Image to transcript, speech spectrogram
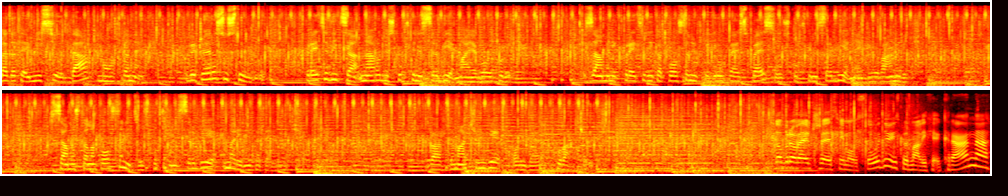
Gledate emisiju Da, možda ne. Večeras u studiju. Predsjednica Narodne skupštine Srbije Maja Gojković. Zamenik predsjednika poslaničke grupe SPS u Skupštini Srbije Neđo Jovanović. Samostalna poslanica u Skupštini Srbije Marinika Teković. Vaš domaćin je Olivera Kovačević. Dobroveče svima u studiju, ispred malih ekrana.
